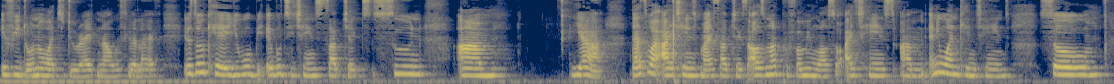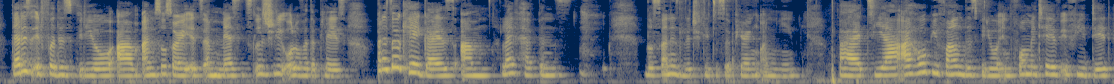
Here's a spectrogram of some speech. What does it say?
if you don't know what to do right now with your life. It is okay. You will be able to change subjects soon. Um, yeah, that's why I changed my subjects. I was not performing well, so I changed. Um, anyone can change. So that is it for this video. Um, I'm so sorry. It's a mess. It's literally all over the place. But it's okay, guys. Um, life happens. the sun is literally disappearing on me. But yeah i hope you found this video informative. If you did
